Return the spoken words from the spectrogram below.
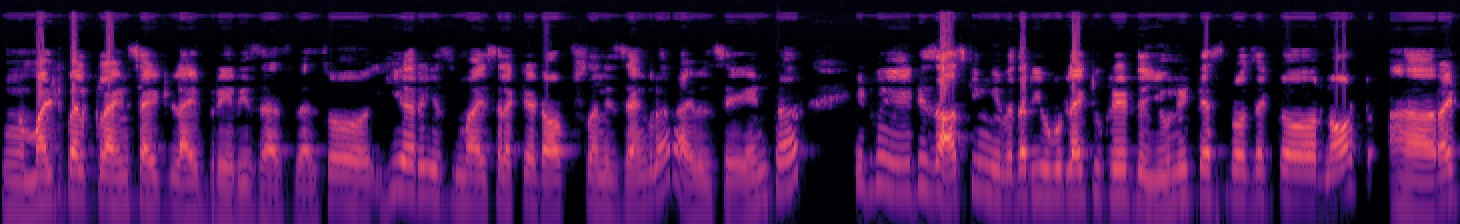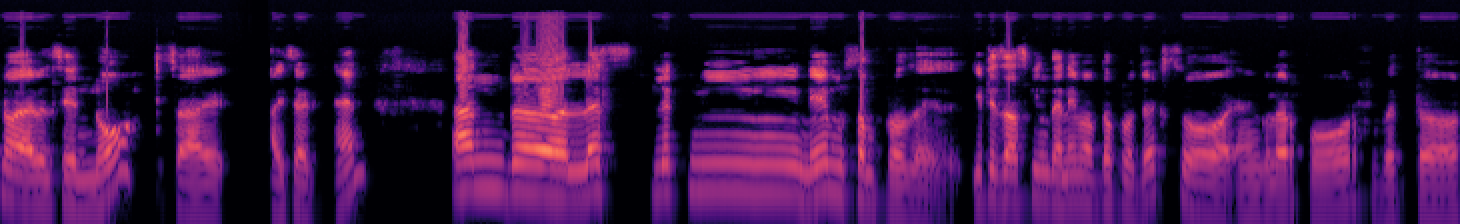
multiple client side libraries as well. So here is my selected option is angular. I will say enter. It it is asking me whether you would like to create the unit test project or not. Uh, right now i will say no. So i, I said n. And uh, let's let me name some project it is asking the name of the project. So angular 4 with uh,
